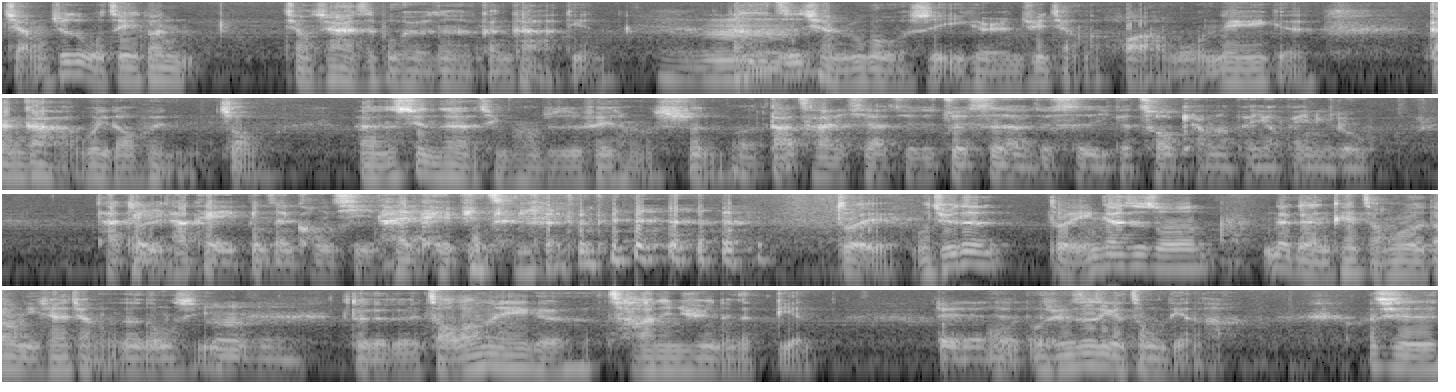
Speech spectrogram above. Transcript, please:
讲，就是我这一段讲下来是不会有任何尴尬的点。嗯，但是之前如果我是一个人去讲的话，我那一个。尴尬的味道会很重，但是现在的情况就是非常的顺。我打岔一下，就是最适合就是一个臭强的朋友陪你录，他可以他可以变成空气，他也可以变成人。对，我觉得对，应该是说那个人可以掌握得到你现在讲的这个东西。嗯嗯，对对对，找到那一个插进去的那个点。对对对，对，我，我觉得这是一个重点啦。那其实。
